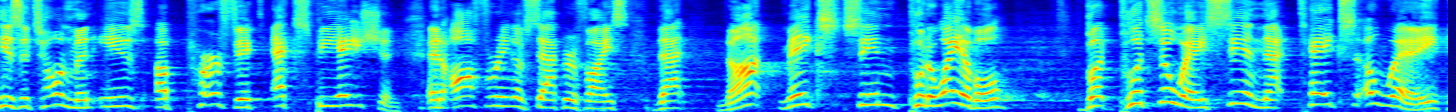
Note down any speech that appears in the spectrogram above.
His atonement is a perfect expiation, an offering of sacrifice that not makes sin put awayable, but puts away sin that takes away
